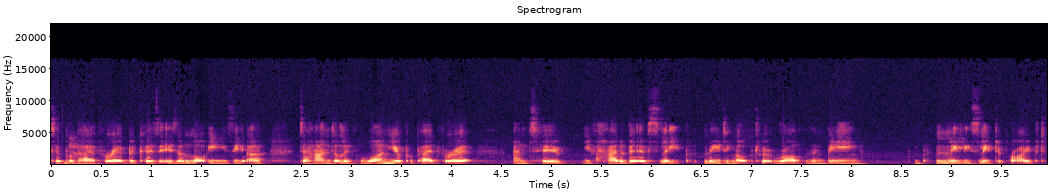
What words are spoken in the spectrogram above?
to prepare for it because it is a lot easier to handle if one, you're prepared for it, and two, you've had a bit of sleep leading up to it rather than being completely sleep deprived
